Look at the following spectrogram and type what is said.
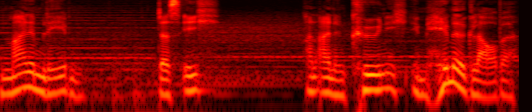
in meinem Leben, dass ich an einen König im Himmel glaube?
